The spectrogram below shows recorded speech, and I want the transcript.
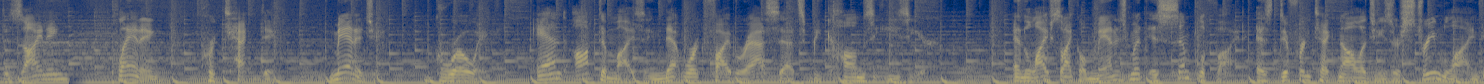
designing, planning, protecting, managing, growing, and optimizing network fiber assets becomes easier and lifecycle management is simplified as different technologies are streamlined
